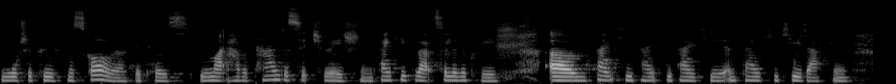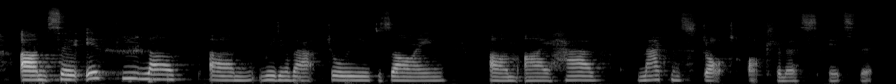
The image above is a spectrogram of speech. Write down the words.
waterproof mascara because we might have a panda situation. Thank you for that soliloquy. Um, thank you, thank you, thank you, and thank you too, Daphne. Um, so, if you love um, reading about jewelry design, um, I have magnus.oculus. It's the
